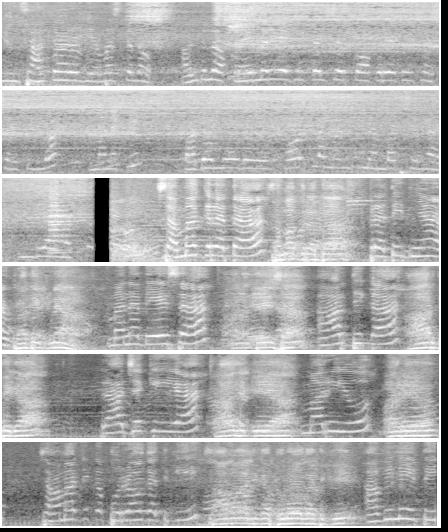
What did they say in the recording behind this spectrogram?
ఈ సహకార వ్యవస్థలో అందులో ప్రైమరీ అగ్రికల్చర్ కోఆపరేటివ్ సొసైటీలో మనకి పదమూడు కోట్ల మంది మెంబర్స్ ఉన్నారు. ఇండియా మొత్తం. సమగ్రత. సమగ్రత. ప్రతిజ్ఞ. ప్రతిజ్ఞ. మన దేశ. మన దేశ. ఆర్థిక. ఆర్థిక. రాజకీయ. రాజకీయ. మరియు. మరియు. సామాజిక పురోగతికి సామాజిక పురోగతికి అవినీతి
